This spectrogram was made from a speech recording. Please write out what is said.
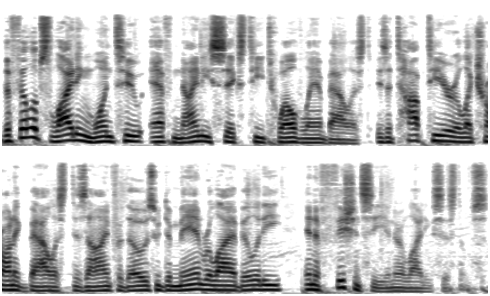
The Philips Lighting 12 F96 T12 lamp ballast is a top-tier electronic ballast designed for those who demand reliability and efficiency in their lighting systems.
